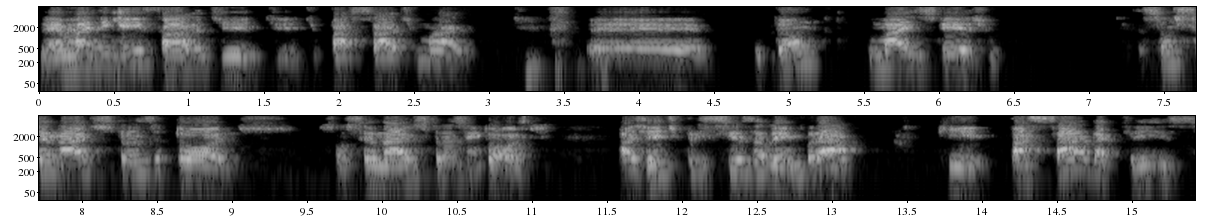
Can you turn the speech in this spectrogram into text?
Né? Mas ninguém fala de, de, de passar de maio. É, então, mas vejam, são cenários transitórios. São cenários transitórios. A gente precisa lembrar que, passada a crise,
